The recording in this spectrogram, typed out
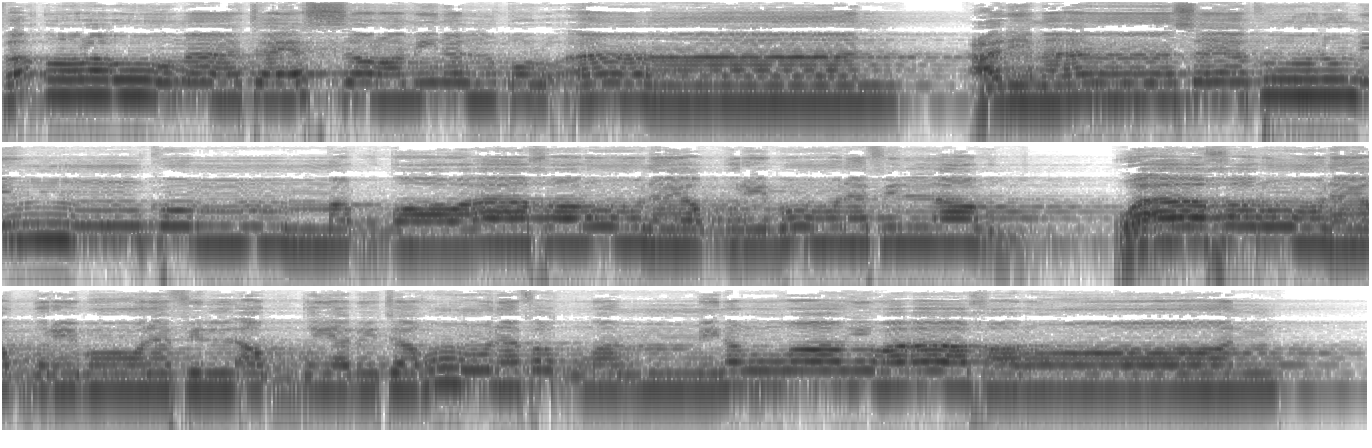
فاقرؤوا ما تيسر من القرآن. علم أن سيكون منكم مرضى وآخرون يضربون في الأرض وآخرون يضربون في الأرض يبتغون فضلا من الله وآخرون.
